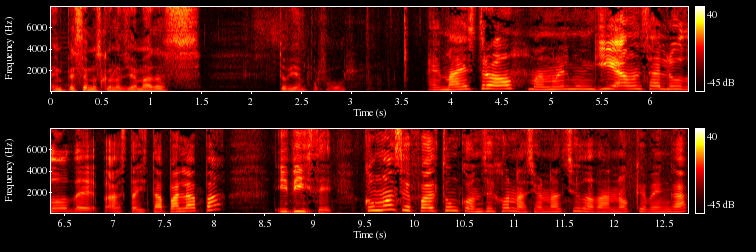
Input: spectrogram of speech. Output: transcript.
Empecemos con las llamadas. Tú bien, por favor. El maestro Manuel Munguía, un saludo de hasta Iztapalapa y dice, ¿cómo hace falta un Consejo Nacional Ciudadano que venga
